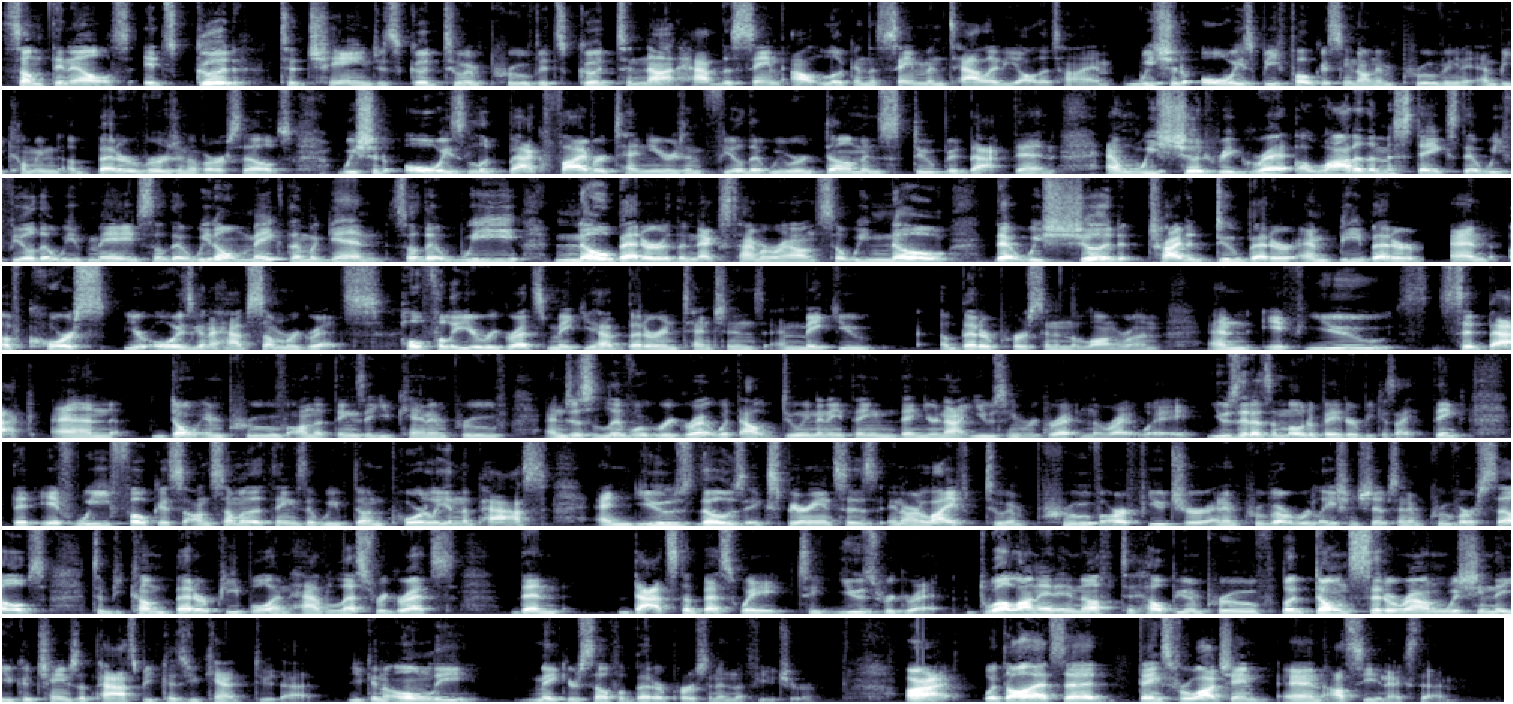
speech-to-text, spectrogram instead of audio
something else. It's good to change. It's good to improve. It's good to not have the same outlook and the same mentality all the time. We should always be focusing on improving and becoming a better version of ourselves. We should always look back five or 10 years and feel that we were dumb and stupid back then. And we should regret a lot of the mistakes that we feel that we've made so that we don't make them again, so that we know better the next time around, so we know that we should try to do better and be better and of course, you're always going to have some regrets. Hopefully, your regrets make you have better intentions and make you a better person in the long run. And if you sit back and don't improve on the things that you can improve and just live with regret without doing anything, then you're not using regret in the right way. Use it as a motivator because I think that if we focus on some of the things that we've done poorly in the past and use those experiences in our life to improve our future and improve our relationships and improve ourselves to become better people and have less regrets, then that's the best way to use regret. Dwell on it enough to help you improve, but don't sit around wishing that you could change the past because you can't do that. You can only make yourself a better person in the future. All right, with all that said, thanks for watching, and I'll see you next time.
